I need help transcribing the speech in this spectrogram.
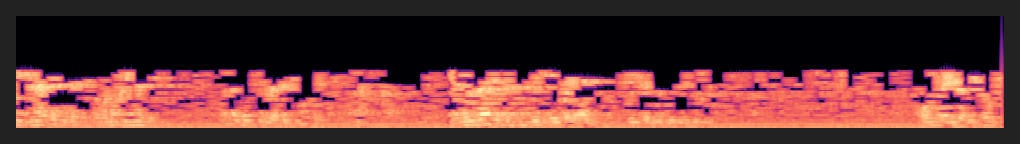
cikin na da ke wani wuri na wannan zai da shi. Zai bayani shi من ذلك الذي في بيان في المدينة هم عند الشخص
